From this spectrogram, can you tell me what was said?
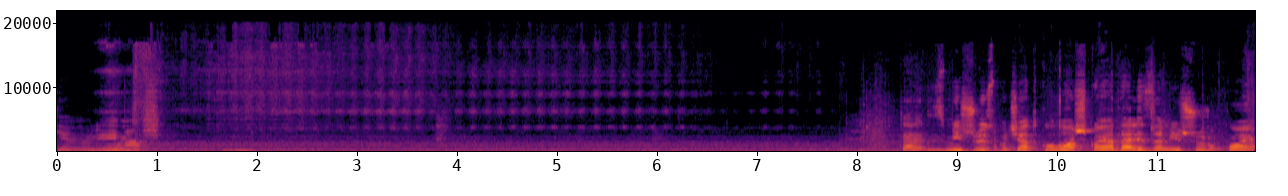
Так, є нуліна. Так, змішую спочатку ложкою, а далі замішую рукою.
